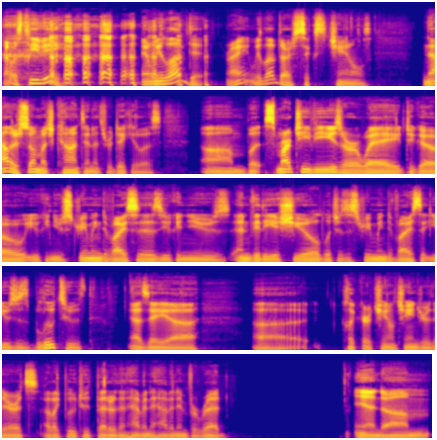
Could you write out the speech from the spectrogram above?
That was TV. and we loved it, right? We loved our six channels. Now there's so much content, it's ridiculous. Um, but smart TVs are a way to go. You can use streaming devices. You can use NVIDIA Shield, which is a streaming device that uses Bluetooth as a uh, uh, clicker channel changer. There, it's I like Bluetooth better than having to have an infrared. And um,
